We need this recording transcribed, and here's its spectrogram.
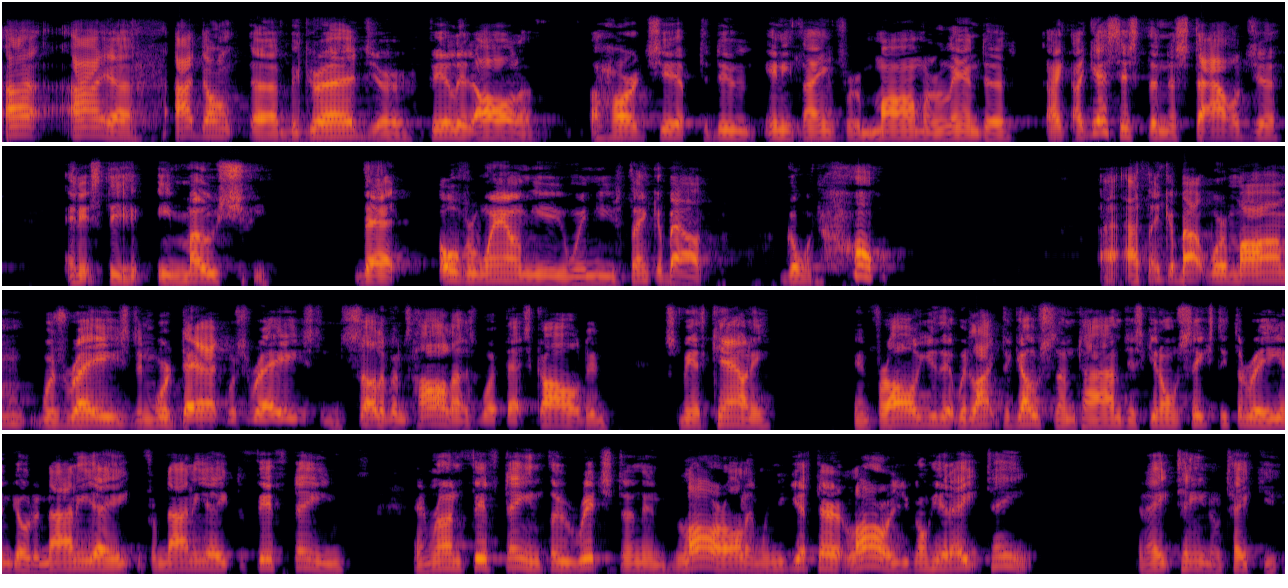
I I uh, I don't uh, begrudge or feel at all a, hardship to do anything for mom or Linda. I, I guess it's the nostalgia and it's the emotion that overwhelm you when you think about going home. I, I think about where mom was raised and where dad was raised, and Sullivan's Hollow is what that's called in Smith County. And for all you that would like to go sometime, just get on 63 and go to 98, and from 98 to 15, and run 15 through Richton and Laurel. And when you get there at Laurel, you're going to hit 18. And 18 will take you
